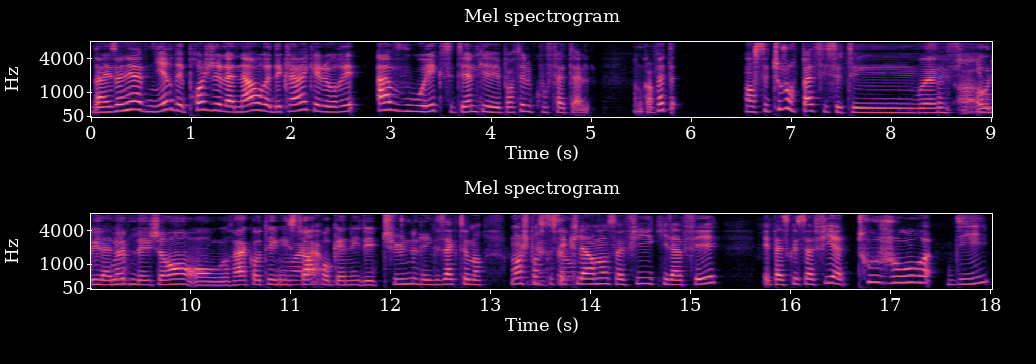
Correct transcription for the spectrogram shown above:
Dans les années à venir, des proches de Lana auraient déclaré qu'elle aurait avoué que c'était elle qui avait porté le coup fatal. Donc en fait, on sait toujours pas si c'était Ouais, Lana. Hollywood, les gens ont raconté une histoire Voilà. pour gagner des thunes. Exactement. Moi, je pense Bien que c'est clairement sa fille qui l'a fait. Et parce que sa fille a toujours dit,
